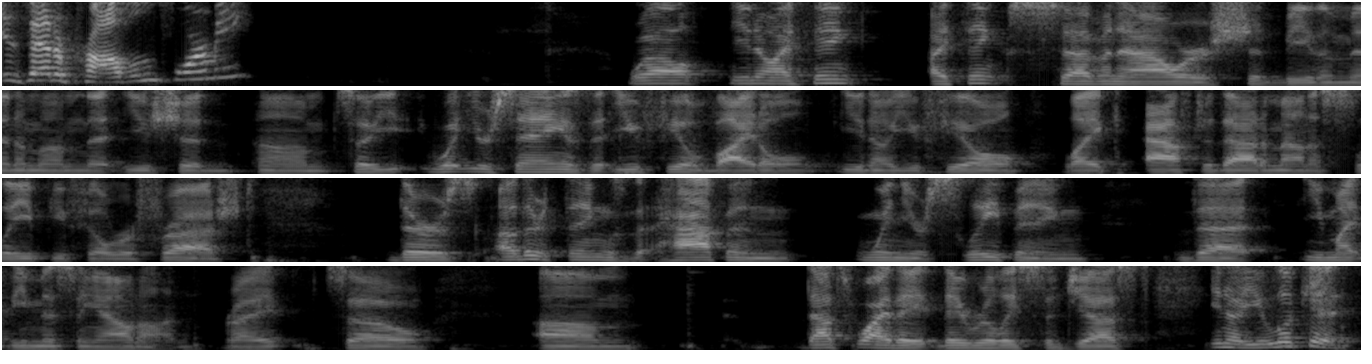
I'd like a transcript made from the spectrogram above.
is that a problem for me? Well, you know, I think I think seven hours should be the minimum that you should. Um, so you, what you're saying is that you feel vital. You know, you feel like after that amount of sleep, you feel refreshed. There's other things that happen when you're sleeping that you might be missing out on, right? So um, that's why they they really suggest. You know, you look at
